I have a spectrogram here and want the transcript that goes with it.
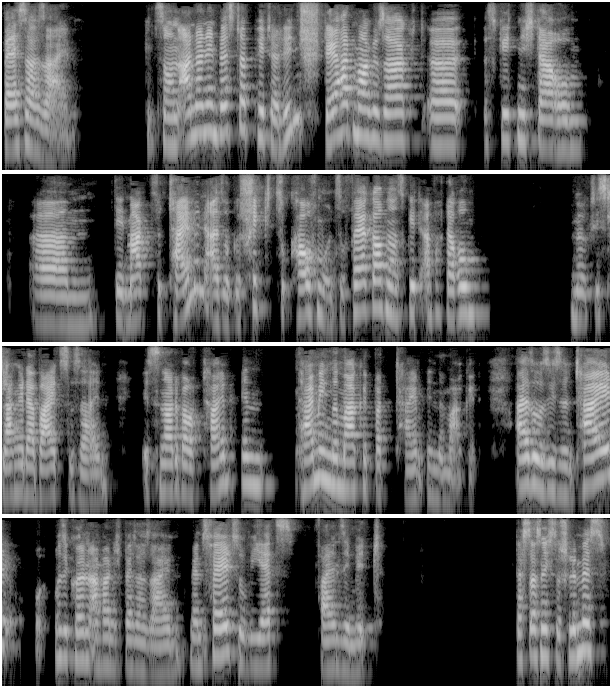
Bessersein. Gibt es noch einen anderen Investor, Peter Lynch, der hat mal gesagt, äh, es geht nicht darum, ähm, den Markt zu timen, also geschickt zu kaufen und zu verkaufen, sondern es geht einfach darum, möglichst lange dabei zu sein. It's not about time in, timing the market, but time in the market. Also Sie sind Teil und Sie können einfach nicht besser sein. Wenn es fällt, so wie jetzt, fallen Sie mit. Dass das nicht so schlimm ist,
